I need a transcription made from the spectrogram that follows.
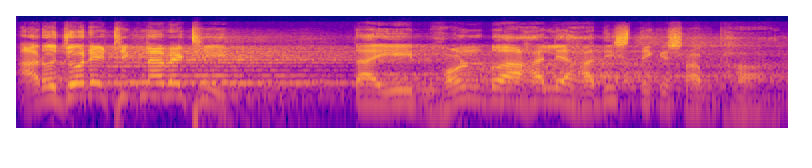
আরও জোরে ঠিক না বে ঠিক? তাই এই ভণ্ড আহালে হাদিস থেকে সাবধান।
